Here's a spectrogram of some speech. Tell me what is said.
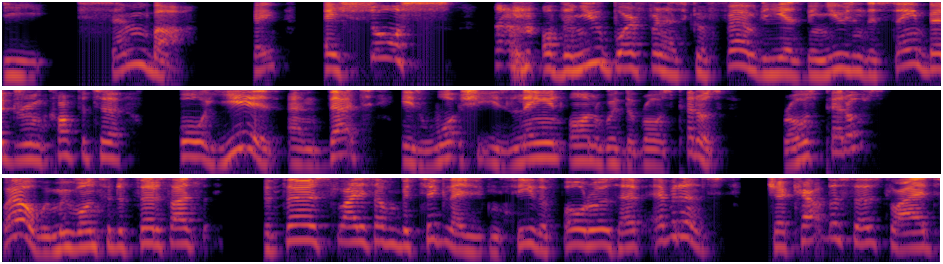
December. Okay, a source of the new boyfriend has confirmed he has been using the same bedroom comforter for years, and that is what she is laying on with the rose petals. Rose petals? Well, we move on to the third slide. The third slide itself in particular, as you can see, the photos have evidence. Check out the third slide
